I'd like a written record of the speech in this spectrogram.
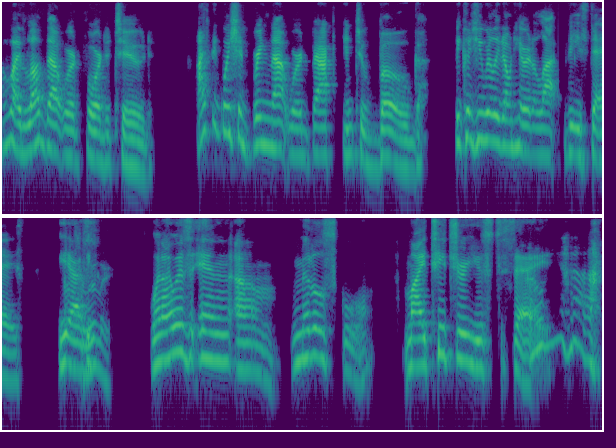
Oh, I love that word fortitude. I think we should bring that word back into vogue because you really don't hear it a lot these days. Yes. Absolutely. When I was in um, middle school, my teacher used to Oh, say yeah.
